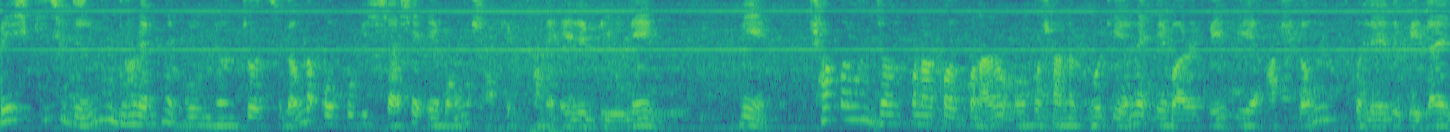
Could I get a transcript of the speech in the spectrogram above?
বেশ কিছুদিন ধরে গুঞ্জন চলছিল অপু বিশ্বাস এবং শাকিব খানের এর বিয়ে নিয়ে। সকল জল্পনা কল্পনার অবসান ঘটিয়ে এবার বেরিয়ে আসলো থলের বিদায়।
